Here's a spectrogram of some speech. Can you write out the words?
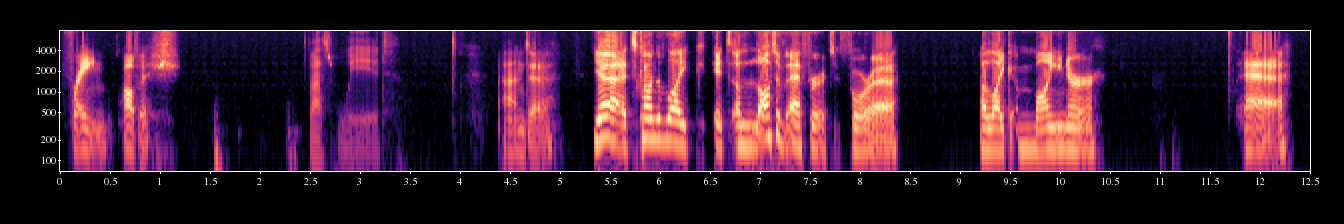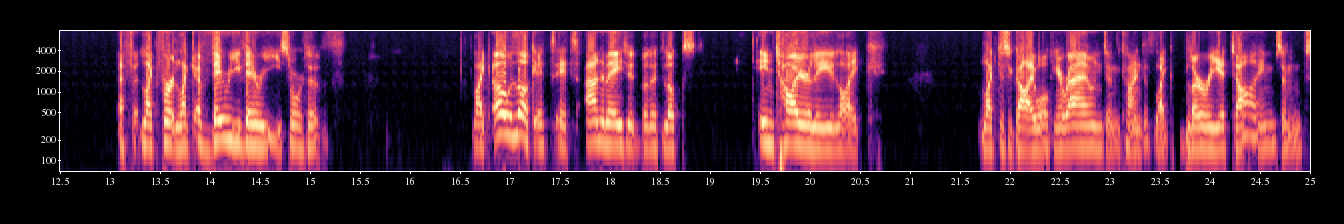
frame of it, That's weird. and uh, yeah, it's kind of like it's a lot of effort for a a like minor, uh, like for like a very very sort of like oh look it's it's animated but it looks entirely like like just a guy walking around and kind of like blurry at times and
